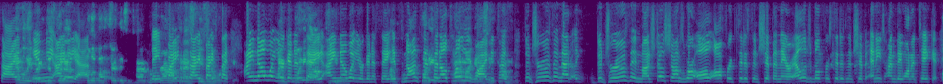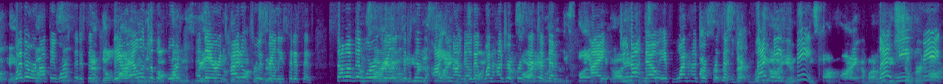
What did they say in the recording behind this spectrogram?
side Emily, in the IDF. They fight side by side. I know what you're going to say. I know what you're going to say. It's nonsense, and I'll tell you why. Because the Druze in that, the Druze in Majdal Shams were all offered citizenship, and they are eligible for citizenship anytime they want to take it. Whether or not they were citizens, they are eligible for it, and they are entitled to Israeli citizens. Some of them I'm were sorry, Israeli Emily, citizens. I do not know that 100% sorry, of them. I do not know if 100%. Let me speak. Stop lying about Let these children speak. are.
